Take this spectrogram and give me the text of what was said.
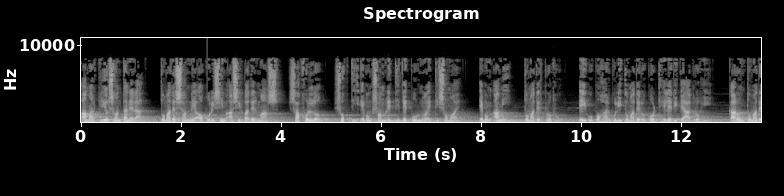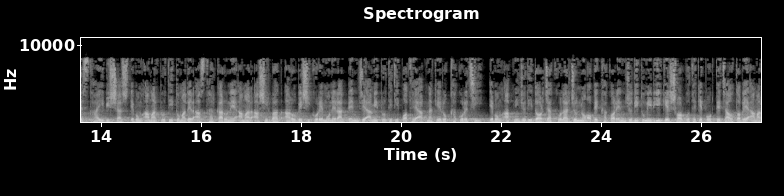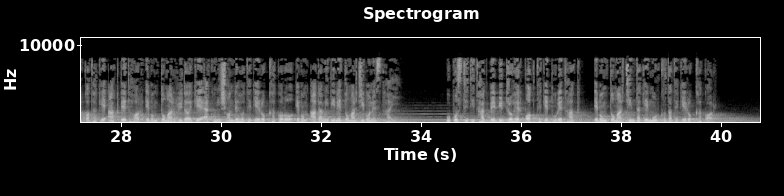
আমার প্রিয় সন্তানেরা, তোমাদের সামনে অপরিসীম আশীর্বাদের মাস, সাফল্য, শক্তি এবং সমৃদ্ধিতে পূর্ণ একটি সময়, এবং আমি তোমাদের প্রভু। এই উপহারগুলি তোমাদের উপর ঢেলে দিতে আগ্রহী। কারণ তোমাদের স্থায়ী বিশ্বাস এবং আমার প্রতি তোমাদের আস্থার কারণে আমার আশীর্বাদ আরও বেশি করে মনে রাখবেন যে আমি প্রতিটি পথে আপনাকে রক্ষা করেছি এবং আপনি যদি দরজা খোলার জন্য অপেক্ষা করেন, যদি তুমি রিকের স্বর্গ থেকে পড়তে চাও, তবে আমার কথাকে আঁকড়ে ধর এবং তোমার হৃদয়কে এখনই সন্দেহ থেকে রক্ষা করো এবং আগামী দিনে তোমার জীবনে স্থায়ী উপস্থিতি থাকবে। বিদ্রোহের পথ থেকে দূরে থাক এবং তোমার চিন্তাকে মূর্খতা থেকে রক্ষা কর।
